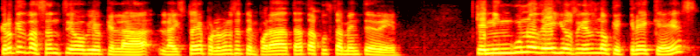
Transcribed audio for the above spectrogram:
creo que es bastante obvio que la, la historia, por lo menos esta temporada, trata justamente de que ninguno de ellos es lo que cree que es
